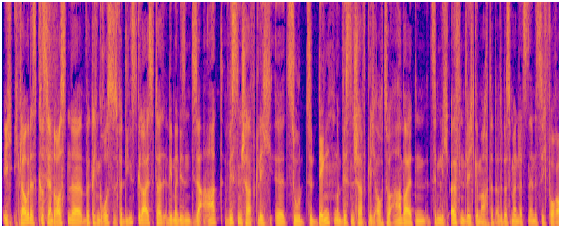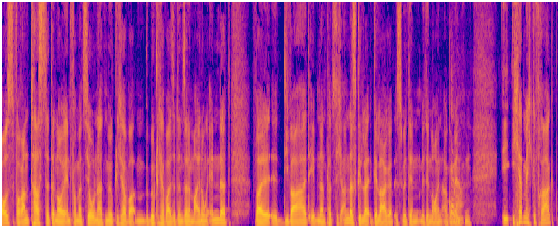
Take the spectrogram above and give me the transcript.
Ich, ich glaube, dass Christian Drosten da wirklich ein großes Verdienst geleistet hat, indem er diesen, diese Art, wissenschaftlich äh, zu, zu denken und wissenschaftlich auch zu arbeiten, ziemlich öffentlich gemacht hat. Also, dass man letzten Endes sich voraus, vorantastet, der neue Informationen hat, möglicherweise, möglicherweise dann seine Meinung ändert, weil äh, die Wahrheit eben dann plötzlich anders gelagert ist mit den, mit den neuen Argumenten. Genau. Ich, habe mich gefragt,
